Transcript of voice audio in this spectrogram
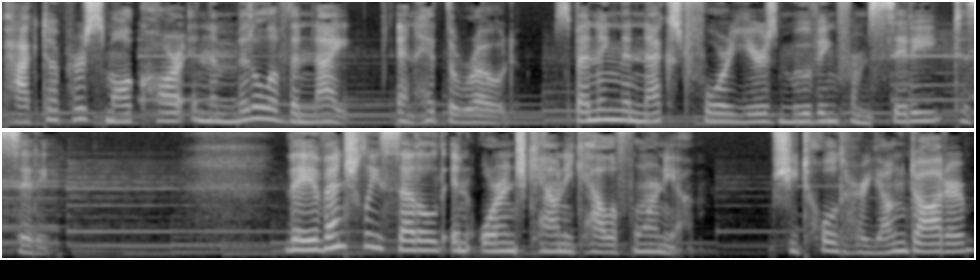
packed up her small car in the middle of the night, and hit the road, spending the next four years moving from city to city. They eventually settled in Orange County, California. She told her young daughter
